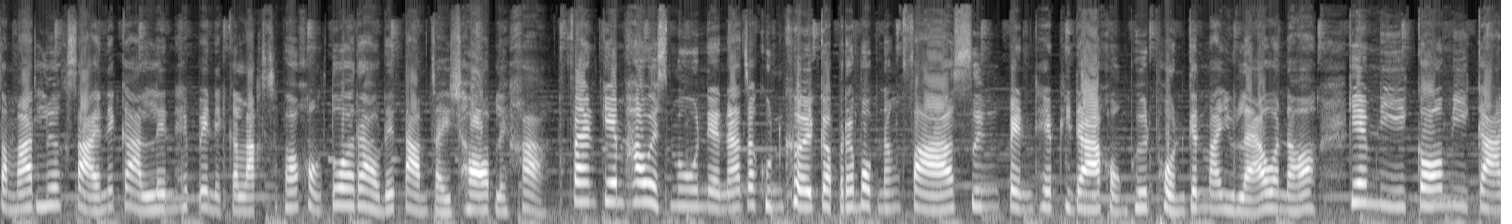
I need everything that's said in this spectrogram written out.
สามารถเลือกสายในการเล่นให้เป็นเอกลักษณ์เฉพาะของตัวเราได้ตามใจชอบเลยค่ะ แฟนเกม Harvest Moon เนี่ยน่าจะคุ้นเคยกับระบบนางฟ้า ซึ่งเป็นเทพธิดาของพืชผลกันมาอยู่แล้วอะเนาะเกมนี้ก็มีการ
